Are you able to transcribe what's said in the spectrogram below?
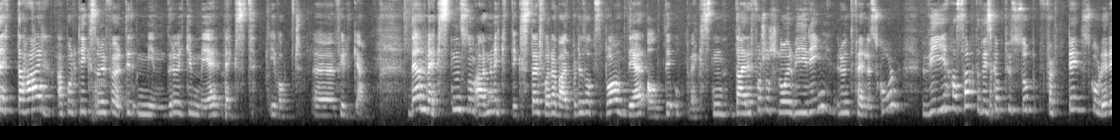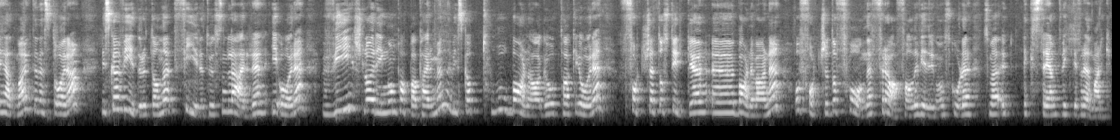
Dette her er politikk som vil føre til mindre og ikke mer vekst i vårt uh, fylke. Den veksten som er den viktigste for Arbeiderpartiet å satse på, det er alltid oppveksten. Derfor så slår vi ring rundt fellesskolen. Vi har sagt at vi skal pusse opp 40 skoler i Hedmark de neste åra. Vi skal videreutdanne 4000 lærere i året. Vi slår ring om pappapermen. Vi skal ha to barnehageopptak i året fortsette å styrke eh, barnevernet og fortsette å få ned frafallet i videregående skole, som er ekstremt viktig for Hedmark.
